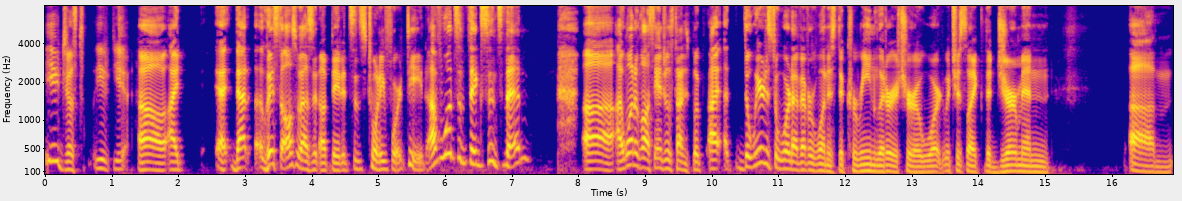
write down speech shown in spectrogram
You just you you Oh, I uh, that list also hasn't updated since 2014. I've won some things since then. Uh, I won a Los Angeles Times book. I, uh, the weirdest award I've ever won is the Corine Literature Award, which is like the German um,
